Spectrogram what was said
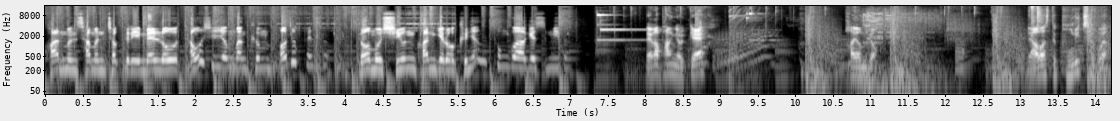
관문 삼은 적들이 멜로우 타워 실력만큼 허접해서 너무 쉬운 관계로 그냥 통과하겠습니다. 내가 방 10개 화염병 내가 봤을 때 불이 최고야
